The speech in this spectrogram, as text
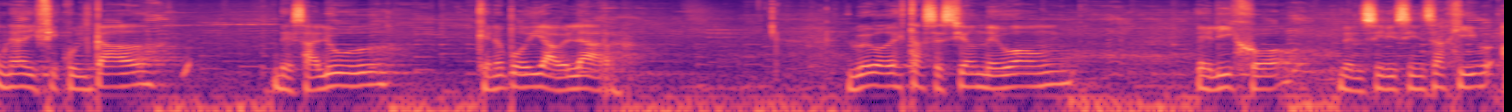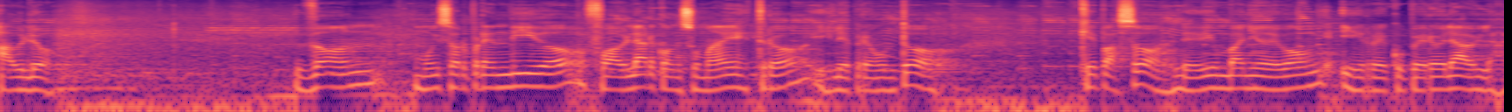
una dificultad de salud que no podía hablar. Luego de esta sesión de gong, el hijo del Siri Sin Sahib habló. Don, muy sorprendido, fue a hablar con su maestro y le preguntó, ¿qué pasó? Le di un baño de gong y recuperó el habla.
